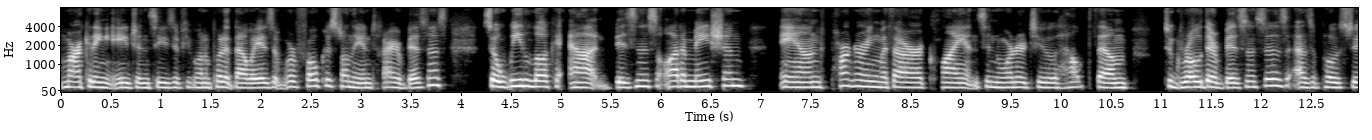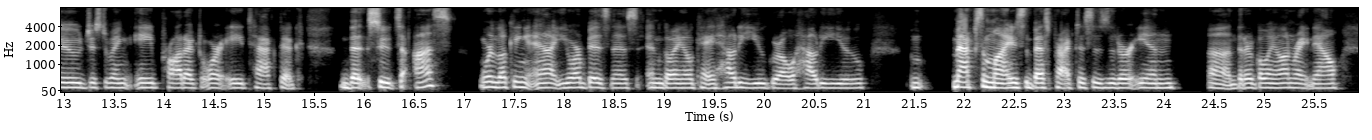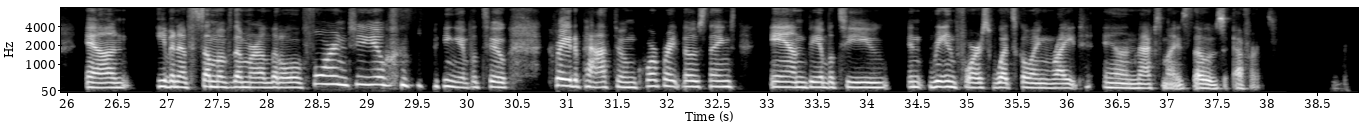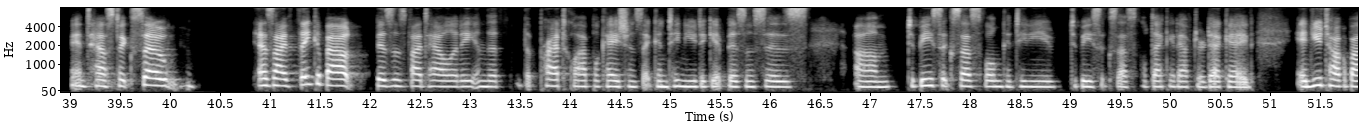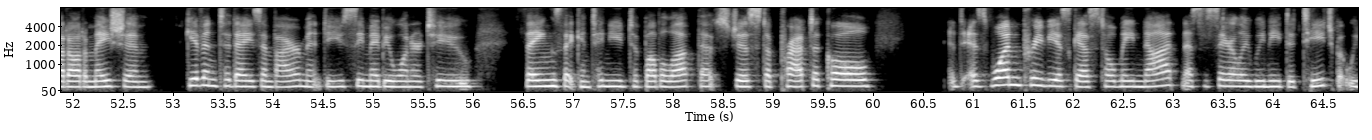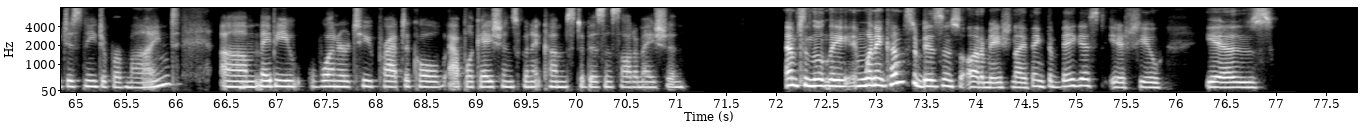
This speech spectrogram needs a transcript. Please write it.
marketing agencies, if you want to put it that way, is that we're focused on the entire business. So we look at business automation and partnering with our clients in order to help them to grow their businesses as opposed to just doing a product or a tactic that suits us. We're looking at your business and going, okay, how do you grow? How do you maximize the best practices that are in uh, that are going on right now? And even if some of them are a little foreign to you, being able to create a path to incorporate those things and be able to in, reinforce what's going right and maximize those efforts. Fantastic. So, as I think about business vitality and the, the practical applications that continue to get businesses um, to be successful and continue to be successful decade after decade, and you talk about automation, given today's environment, do you see maybe one or two things that continue to bubble up. That's just a practical, as one previous guest told me, not necessarily we need to teach, but we just need to remind um, maybe one or two practical applications when it comes to business automation. Absolutely. And when it comes to business automation, I think the biggest issue is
